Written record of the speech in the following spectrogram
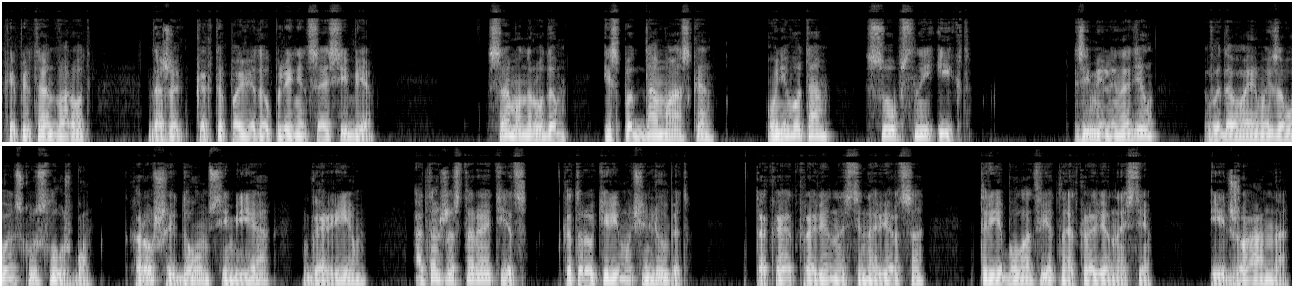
Капитан ворот даже как-то поведал пленнице о себе. Сам он родом из-под Дамаска, у него там собственный икт. Земельный надел, выдаваемый за воинскую службу, хороший дом, семья, гарем, а также старый отец, которого Керим очень любит. Такая откровенность иноверца требовала ответной откровенности, и Джоанна,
